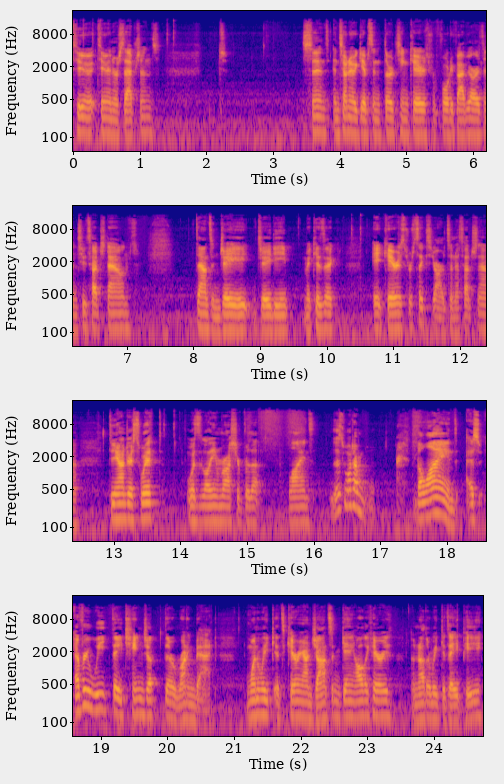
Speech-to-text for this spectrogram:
two two interceptions. Since Antonio Gibson 13 carries for 45 yards and two touchdowns. Downs and J JD McKissic 8 carries for 6 yards and a touchdown. DeAndre Swift was the leading rusher for the Lions. This is what I'm the Lions, as every week they change up their running back. One week it's Kerryon Johnson getting all the carries. Another week it's AP.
